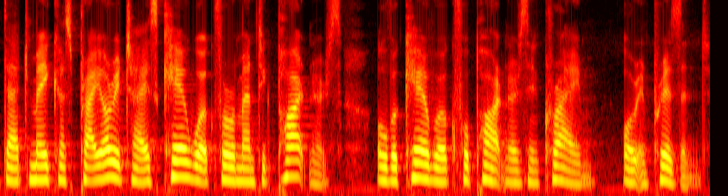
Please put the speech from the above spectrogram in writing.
that make us prioritize care work for romantic partners over care work for partners in crime or imprisoned.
